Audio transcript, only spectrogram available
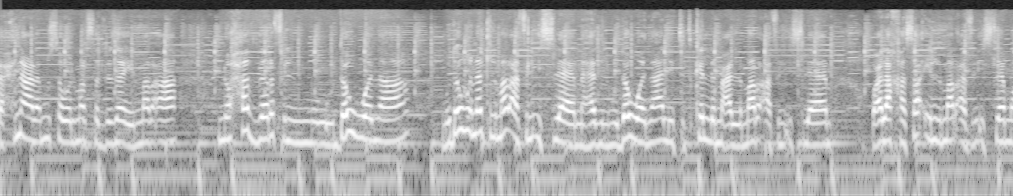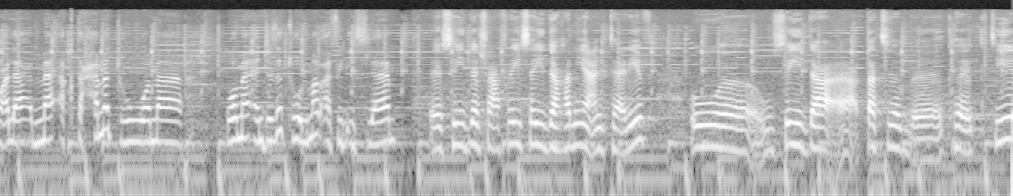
إحنا على مستوى المرصد الجزائري المرأة نحذر في المدونة مدونة المرأة في الإسلام هذه المدونة اللي تتكلم عن المرأة في الإسلام وعلى خصائص المرأة في الإسلام وعلى ما اقتحمته وما وما أنجزته المرأة في الإسلام. سيدة شعفري سيدة غنية عن التعريف وسيدة أعطت كثير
